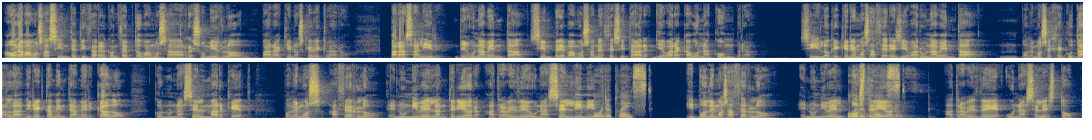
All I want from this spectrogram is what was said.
Ahora vamos a sintetizar el concepto, vamos a resumirlo para que nos quede claro. Para salir de una venta siempre vamos a necesitar llevar a cabo una compra. Si lo que queremos hacer es llevar una venta, mm, podemos ejecutarla directamente a mercado con una sell market, podemos hacerlo en un nivel anterior a través de una sell limit y podemos hacerlo en un nivel posterior a través de una sell stop,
